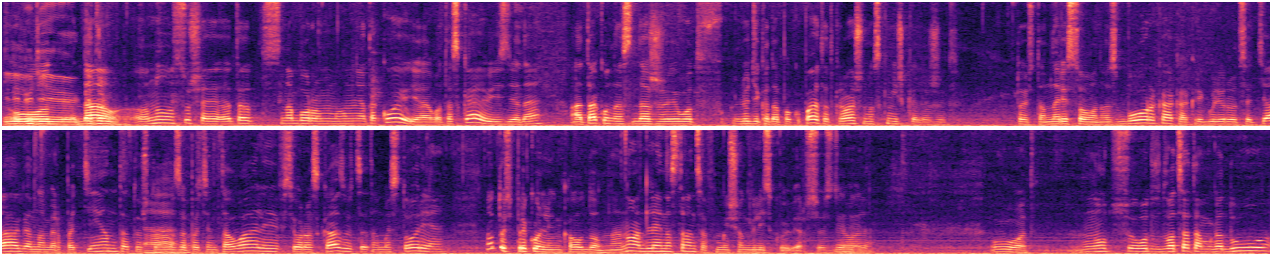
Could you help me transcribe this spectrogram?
Или вот, люди, да, которым... ну, слушай, этот набор у меня такой, я его таскаю везде, да, а так у нас даже вот люди, когда покупают, открываешь, у нас книжка лежит. То есть там нарисована сборка, как регулируется тяга, номер патента, то, что а, мы запатентовали, все рассказывается, там история. Ну, то есть прикольненько, удобно. Ну, а для иностранцев мы еще английскую версию сделали. Mm-hmm. Вот. Ну, вот в двадцатом году,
